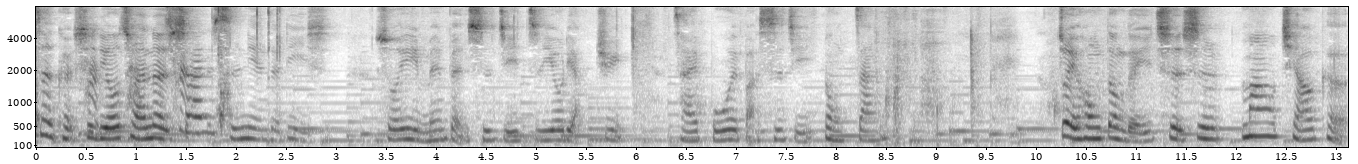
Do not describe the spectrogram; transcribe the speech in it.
这可是流传了三十年的历史，所以每本诗集只有两句，才不会把诗集弄脏。最轰动的一次是猫巧可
